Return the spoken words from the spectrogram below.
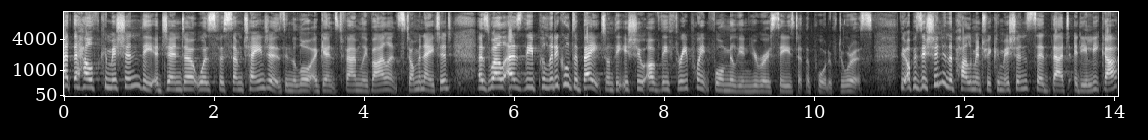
At the Health Commission, the agenda was for some changes in the law against family violence dominated, as well as the political debate on the issue of the 3.4 million euro seized at the port of Durrës. The opposition in the Parliamentary Commission said that Edi Lika,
